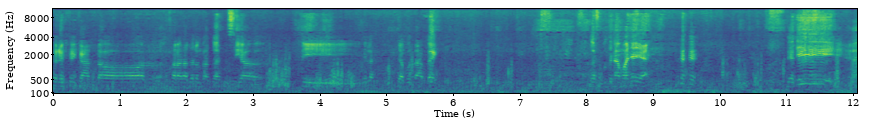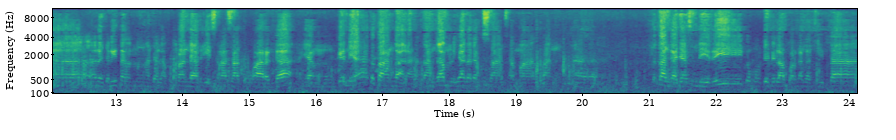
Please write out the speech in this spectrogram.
verifikator salah satu lembaga sosial di inilah Jabodetabek nggak sebutin namanya ya jadi uh, ada cerita memang ada laporan dari salah satu warga yang mungkin ya tetangga lah tetangga melihat ada kesalahan sama uh, tetangganya sendiri kemudian dilaporkan ke kita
